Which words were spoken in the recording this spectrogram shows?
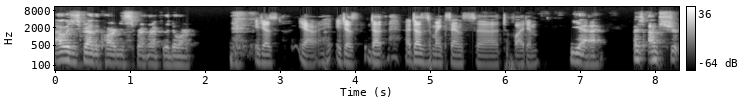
I always just grab the card and just sprint right for the door. It just yeah, it just do- it doesn't make sense uh, to fight him. Yeah, I'm sure.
